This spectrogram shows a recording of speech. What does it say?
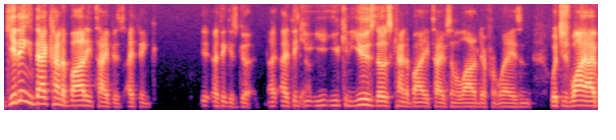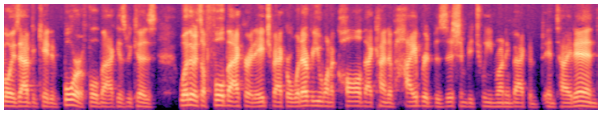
getting that kind of body type is, I think, I think is good. I, I think Yeah. you, you can use those kind of body types in a lot of different ways, and which is why I've always advocated for a fullback is because whether it's a fullback or an H back or whatever you want to call that kind of hybrid position between running back and, and tight end,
